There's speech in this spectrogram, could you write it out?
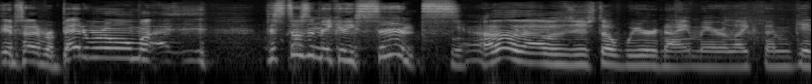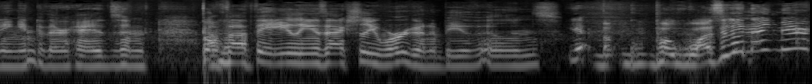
inside of her bedroom. This doesn't make any sense. Yeah, I thought that was just a weird nightmare, like them getting into their heads, and I thought the aliens actually were going to be the villains. Yeah, but, but was it a nightmare?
